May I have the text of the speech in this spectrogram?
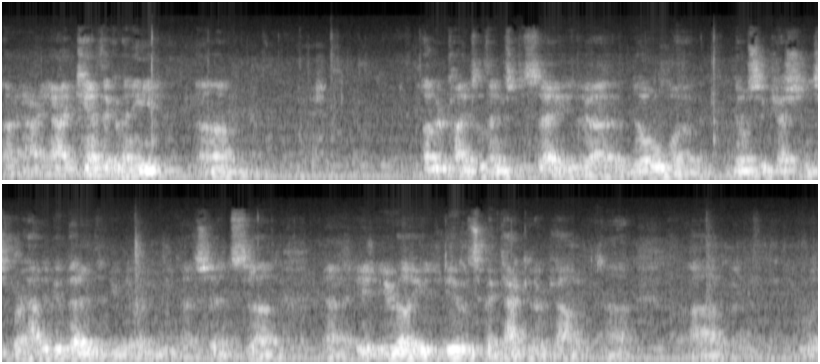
I, I, can't think of any um, other kinds of things to say. no, uh, no suggestions for how to do better than you're doing because it's uh, uh, you you really do a spectacular job. What,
